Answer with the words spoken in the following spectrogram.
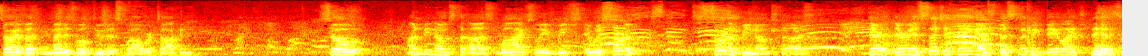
Sorry, but might as well do this while we're talking. So, unbeknownst to us, well, actually, we it was sort of sort of beknownst to us. There there is such a thing as the Slipping Daylights disc,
